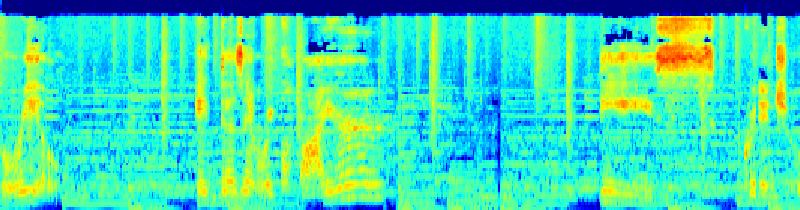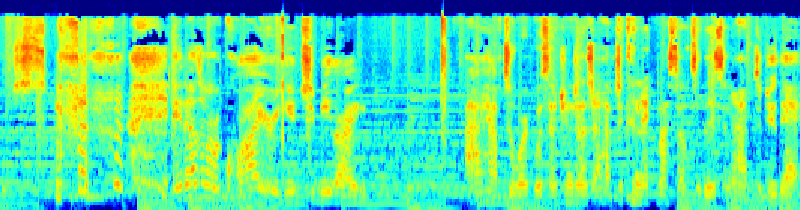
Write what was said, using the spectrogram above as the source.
real. It doesn't require these credentials. it doesn't require you to be like, I have to work with such and such. I have to connect myself to this and I have to do that.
